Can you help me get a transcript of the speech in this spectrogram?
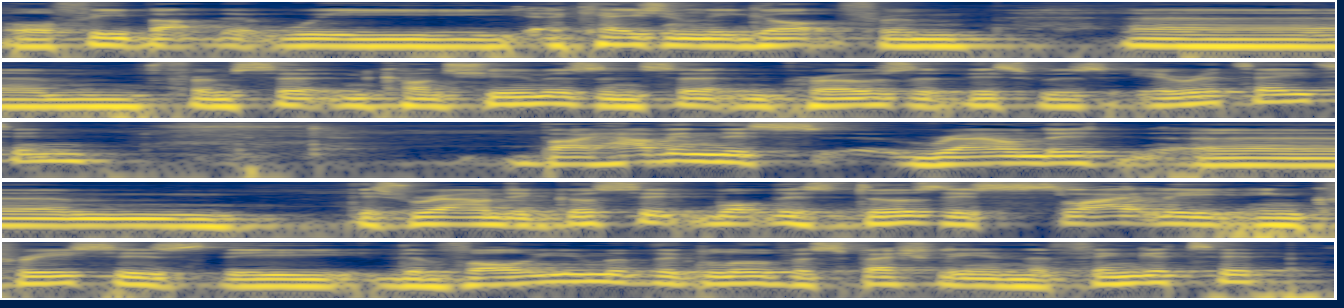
or feedback that we occasionally got from um, from certain consumers and certain pros that this was irritating by having this rounded um, this rounded gusset, what this does is slightly increases the the volume of the glove, especially in the fingertip.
